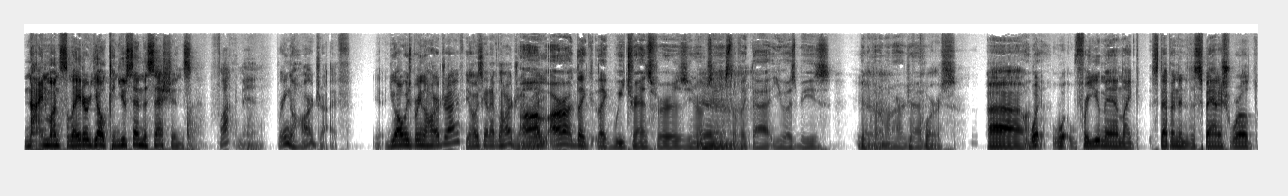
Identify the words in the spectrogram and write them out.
nine months later, yo, can you send the sessions? Fuck, man, bring a hard drive. You always bring the hard drive? You always gotta have the hard drive. Um, right? our like like we transfers, you know what I'm saying, stuff like that, USBs. You put them on a hard drive. Of course. Uh, what, what for you, man? Like stepping into the Spanish world,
